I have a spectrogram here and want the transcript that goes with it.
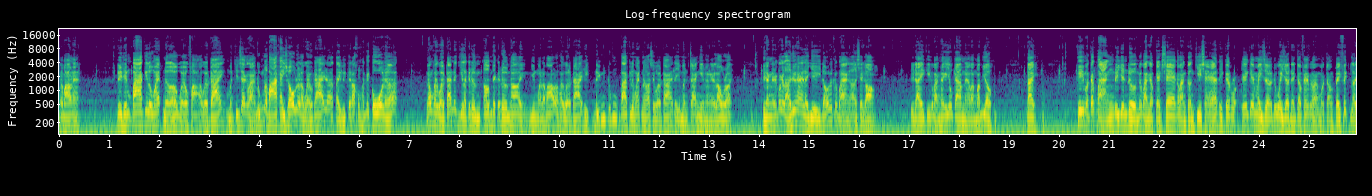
nó báo nè. Đi thêm 3 km nữa, quẹo phải quẹo trái. Mình chính xác các bạn, đúng là ba cây số đó là quẹo trái đó, tại vì cái đó không phải cái cua nữa. Nó không phải quẹo trái, nó chỉ là cái đường ôm theo cái đường thôi. Nhưng mà nó báo là phải quẹo trái thì đến đúng 3 km nữa sẽ quẹo trái, tại vì mình trải nghiệm thằng này lâu rồi. Thì thằng này nó có cái lợi thứ hai là gì đối với các bạn ở Sài Gòn? Thì đây, khi các bạn thấy cái dấu cam nè bạn bấm vô. Đây khi mà các bạn đi trên đường, các bạn gặp kẹt xe, các bạn cần chia sẻ, thì cái cái cái major, cái wazer này cho phép các bạn vào chọn traffic là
